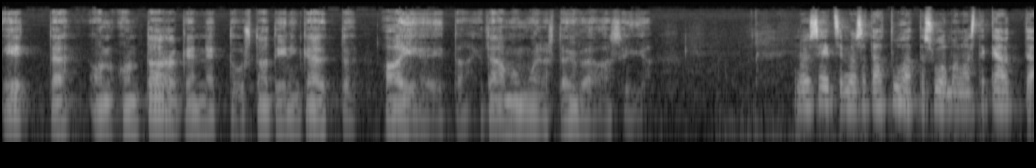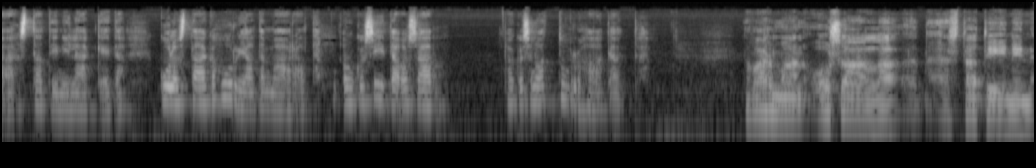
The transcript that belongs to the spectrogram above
että on, on tarkennettu statiinin käyttöaiheita. Ja tämä on mun mielestä hyvä asia. Noin 700 000 suomalaista käyttää statinilääkkeitä. Kuulostaa aika hurjalta määrältä. Onko siitä osa, voiko sanoa, turhaa käyttöä? No varmaan osalla statiinin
